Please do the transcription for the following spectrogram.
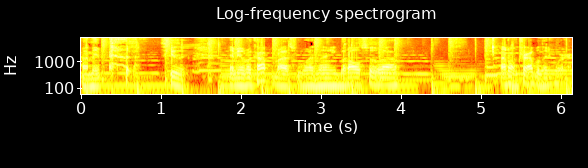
I mean, excuse me, I'm able to compromise for one thing, but also uh, I don't travel anywhere.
